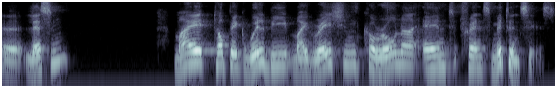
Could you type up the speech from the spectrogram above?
uh, lesson, my topic will be migration, corona, and transmittances.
